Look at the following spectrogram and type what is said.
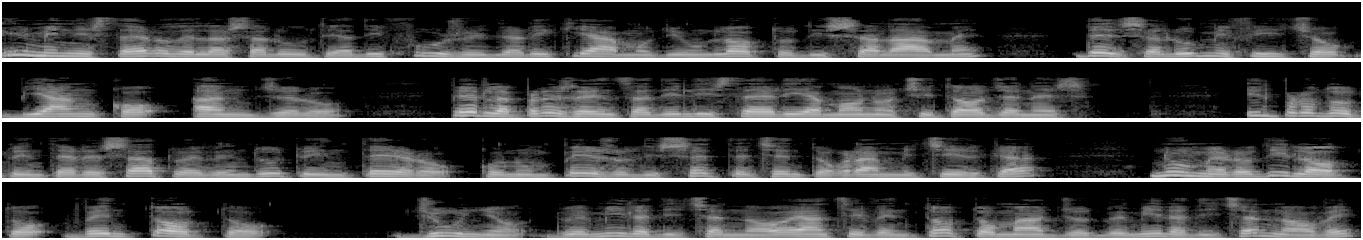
il Ministero della Salute ha diffuso il richiamo di un lotto di salame del salumificio Bianco Angelo per la presenza di Listeria monocitogenes. Il prodotto interessato è venduto intero con un peso di 700 grammi circa, numero di lotto 28 giugno 2019, anzi 28 maggio 2019,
